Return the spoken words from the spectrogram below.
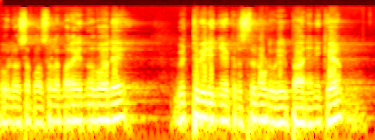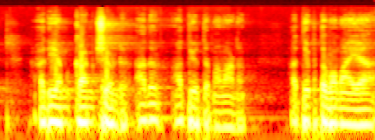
പൗലോസ പോസ്വലം പറയുന്നത് പോലെ വിട്ടുപിരിഞ്ഞ് ക്രിസ്തുവിനോട് ഇരിപ്പാൻ എനിക്ക് അധികം കാംക്ഷയുണ്ട്. അത് അത്യുത്തമമാണ്. അത്യുത്തമമായ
